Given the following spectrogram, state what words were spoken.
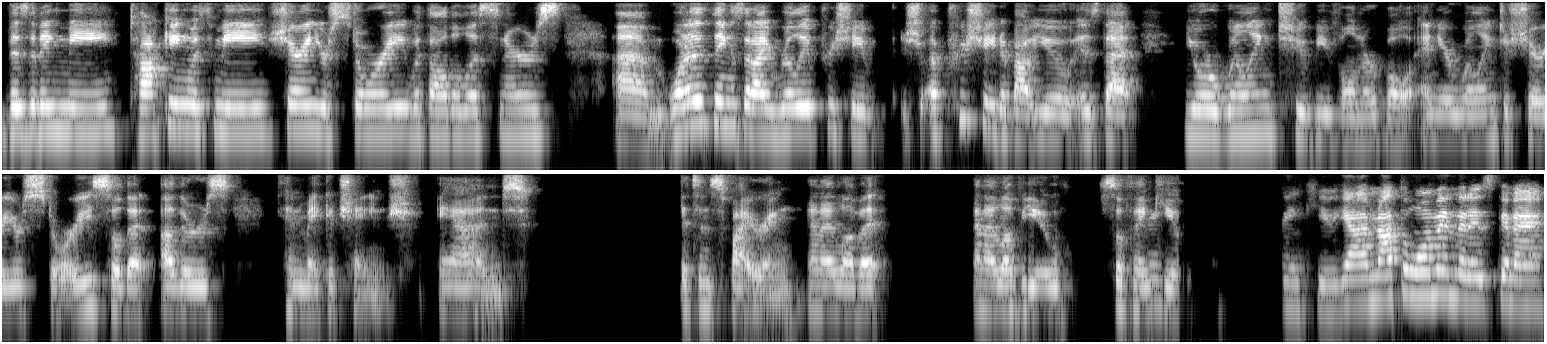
visiting me talking with me sharing your story with all the listeners. Um, one of the things that i really appreciate appreciate about you is that you're willing to be vulnerable and you're willing to share your story so that others can make a change. And it's inspiring and I love it. And I love you. So thank, thank you. Thank you. Yeah I'm not the woman that is going to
